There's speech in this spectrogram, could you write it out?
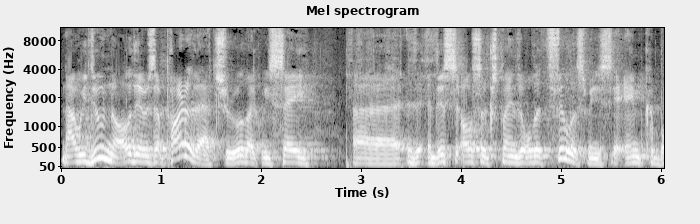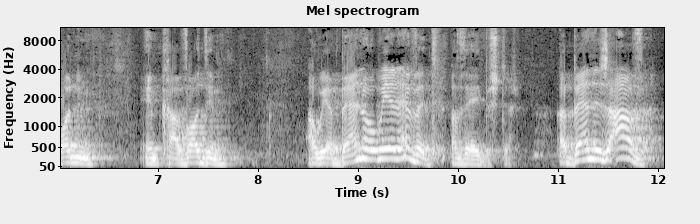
Now, we do know there's a part of that true, like we say, uh, and this also explains all the tefillahs when you say Em Kabonim, Em Kavodim. Are we a Ben or are we an Eved of the Eibishter? A Ben is Ava.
